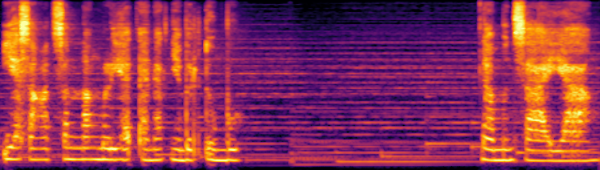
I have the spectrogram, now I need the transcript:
Ia sangat senang melihat anaknya bertumbuh. Namun sayang,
